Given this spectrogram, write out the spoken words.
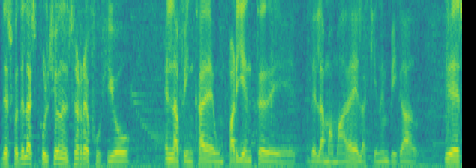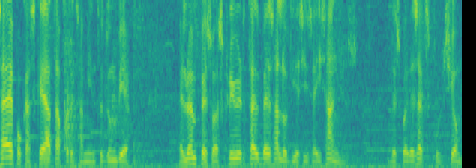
después de la expulsión él se refugió en la finca de un pariente de, la mamá de él aquí en Envigado. Y de esa época es que data Pensamientos de un viejo. Él lo empezó a escribir tal vez a los 16 años, después de esa expulsión.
